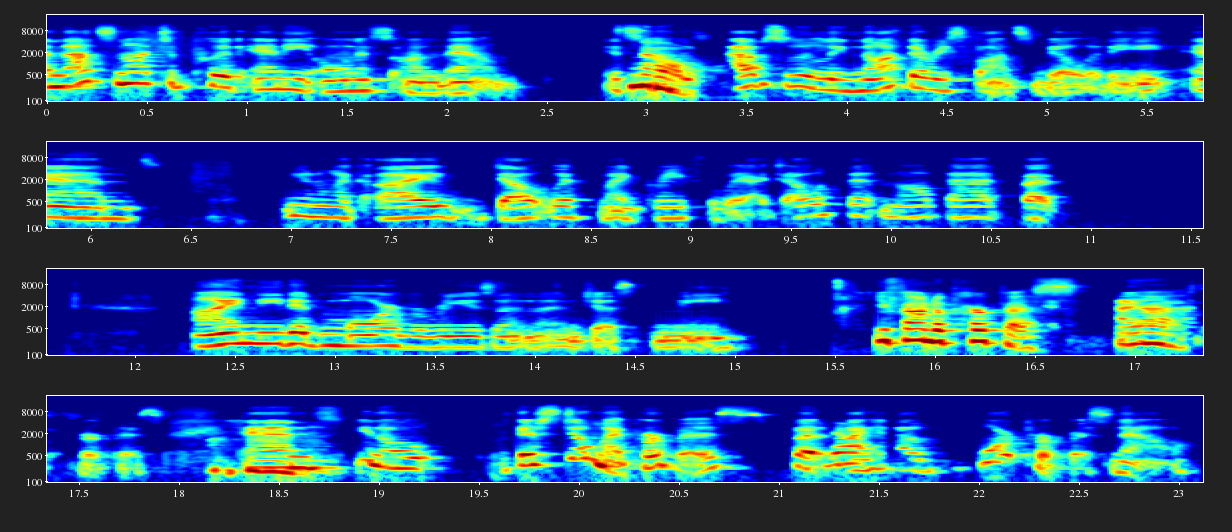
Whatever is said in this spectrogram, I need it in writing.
and that's not to put any onus on them it's, no. it's absolutely not their responsibility and you know like i dealt with my grief the way i dealt with it and all that but i needed more of a reason than just me You found a purpose. I yes. found a purpose. Mm-hmm. And, you know, there's still my purpose, but yeah. I have more purpose now.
